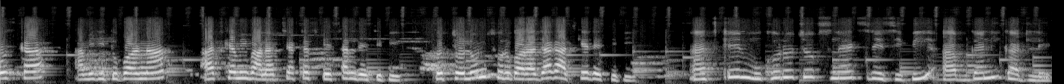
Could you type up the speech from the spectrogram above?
নমস্কার আমি ঋতুপর্ণা। আজকে আমি বানাচ্ছি একটা স্পেশাল রেসিপি তো চলুন শুরু করা যাক আজকের রেসিপি আজকের মুখরোচক স্ন্যাক্স রেসিপি আফগানি কাটলেট।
